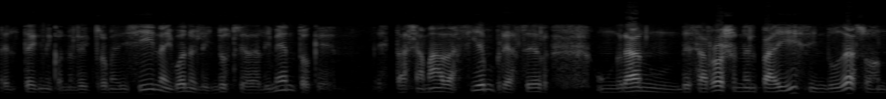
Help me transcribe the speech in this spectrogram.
el técnico en electromedicina y bueno, y la industria de alimentos que está llamada siempre a ser un gran desarrollo en el país, sin duda son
